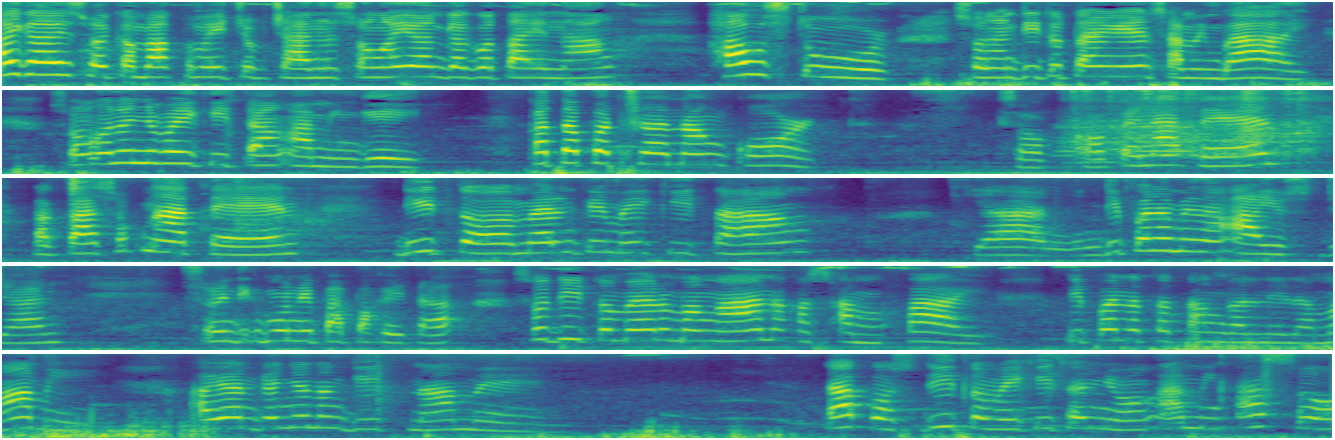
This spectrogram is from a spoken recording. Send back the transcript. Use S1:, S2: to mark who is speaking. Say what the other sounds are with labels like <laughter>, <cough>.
S1: Hi guys! Welcome back to my YouTube channel. So ngayon, gagawa tayo ng house tour. So nandito tayo ngayon sa aming bahay. So ang una nyo makikita ang aming gate. Katapat siya ng court. So open natin. Pagpasok natin, dito meron kayo makikita yan. Hindi pa namin naayos dyan. So hindi ko muna ipapakita. So dito meron mga nakasampay. Di pa natatanggal nila, mami. Ayan, ganyan ang gate namin. Tapos, dito, may kita nyo ang aming aso.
